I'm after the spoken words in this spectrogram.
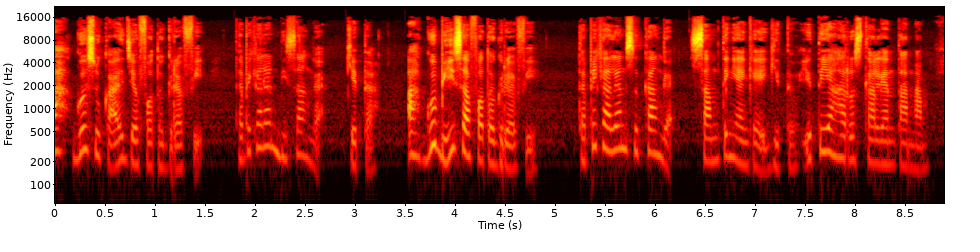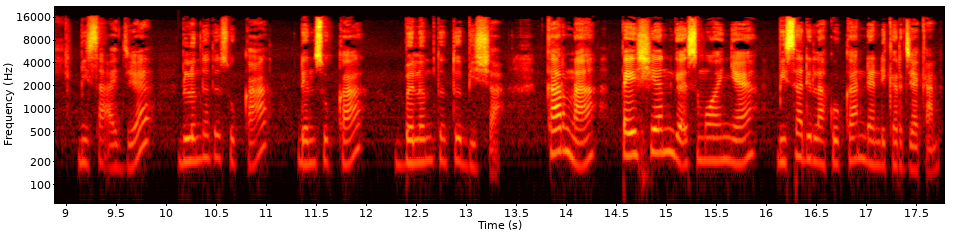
Ah, gue suka aja fotografi. Tapi kalian bisa nggak? Kita. Ah, gue bisa fotografi. Tapi kalian suka nggak? Something yang kayak gitu. Itu yang harus kalian tanam. Bisa aja, belum tentu suka, dan suka, belum tentu bisa. Karena passion gak semuanya bisa dilakukan dan dikerjakan.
